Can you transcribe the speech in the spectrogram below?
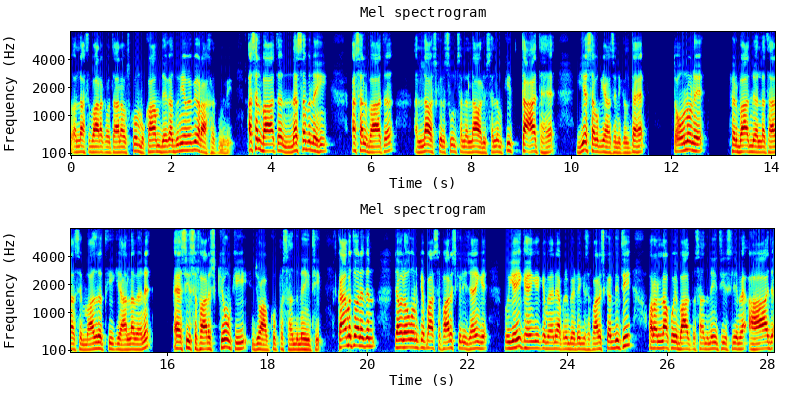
तो अल्लाह तबारक व ताली उसको मुकाम देगा दुनिया में भी और आखिरत में भी। असल बात नसब नहीं, असल बात अल्लाह उसके रसूल सल्लल्लाहु अलैहि वसल्लम की तात है। ये सबक यहाँ से निकलता है। तो उन्होंने फिर बाद में अल्लाह ताला से माजरत की कि अल्लाह मैंने ऐसी सिफारिश क्यों की जो आपको पसंद नहीं थी। क़्यामत वाले दिन जब लोग उनके पास सिफारिश के लिए जाएँगे, वो यही कहेंगे कि मैंने अपने बेटे की सिफारिश कर दी थी और अल्लाह कोई बात पसंद नहीं थी, इसलिए मैं आज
